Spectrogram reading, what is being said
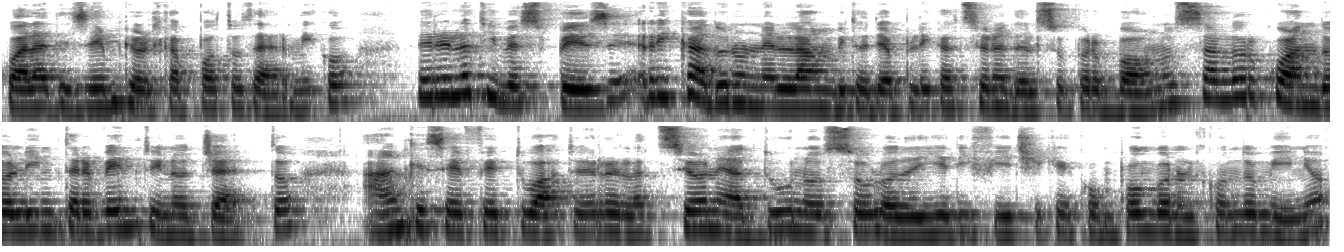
quale ad esempio il cappotto termico, le relative spese ricadono nell'ambito di applicazione del superbonus allorquando l'intervento in oggetto, anche se effettuato in relazione ad uno solo degli edifici che compongono il condominio,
